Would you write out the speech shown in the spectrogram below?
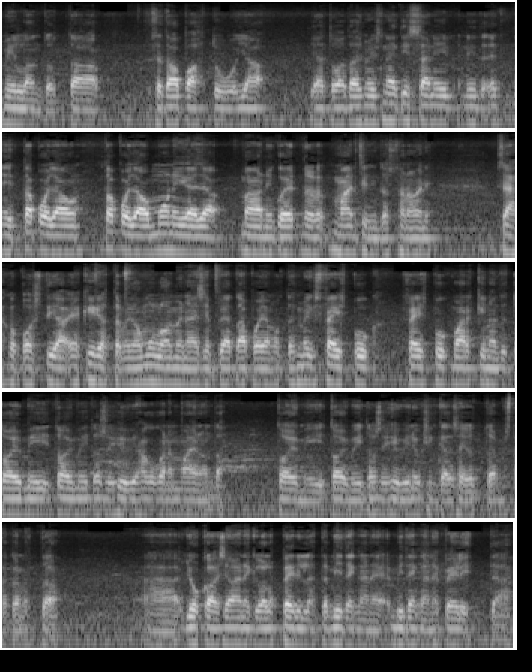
milloin tota, se tapahtuu. Ja, ja tuota, esimerkiksi netissä niin, niitä, niitä tapoja, on, tapoja on monia ja mä niin kuin mainitsinkin tuossa noin, niin sähköposti ja, kirjoittaminen on mulla ominaisimpia tapoja, mutta esimerkiksi Facebook, Facebook-markkinointi toimii, toimii tosi hyvin, hakukoneen mainonta toimii, toimii tosi hyvin yksinkertaisia juttuja, mistä kannattaa ää, jokaisen ainakin olla perillä, että mitenkä ne, mitenkä ne pelittää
